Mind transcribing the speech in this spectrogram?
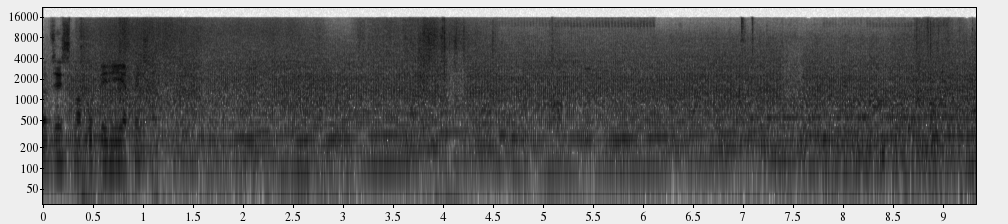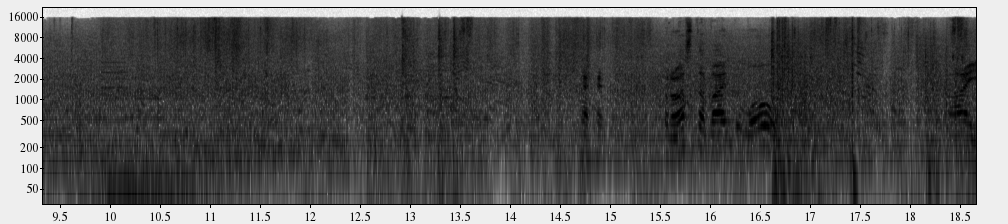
Вот здесь могу переехать. Просто баль... Воу. Ай.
